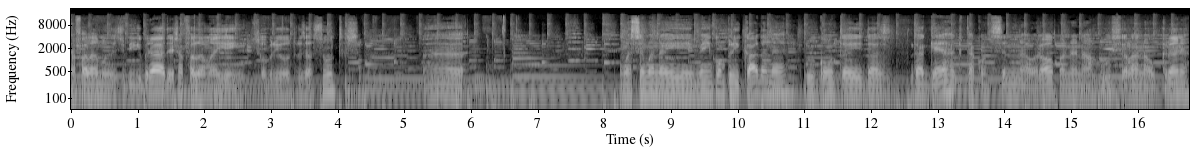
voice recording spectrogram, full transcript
Já falamos de Big Brother, já falamos aí sobre outros assuntos. É, uma semana aí bem complicada, né? Por conta aí das, da guerra que tá acontecendo na Europa, né? Na Rússia, lá na Ucrânia.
